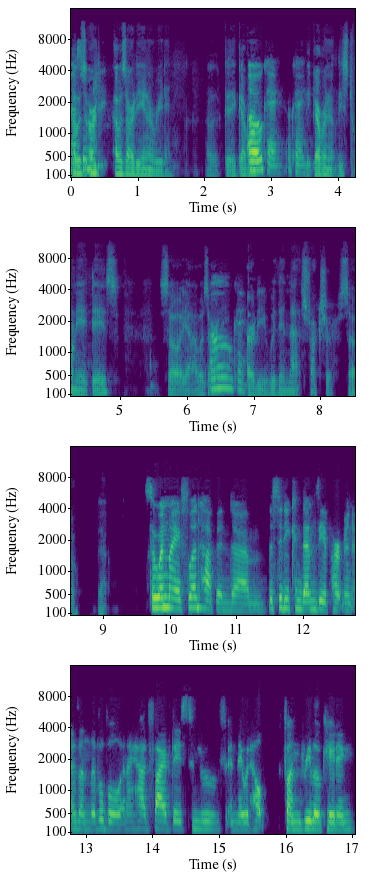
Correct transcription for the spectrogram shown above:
i was already i was already in a reading Uh, they govern Oh, okay, okay. they govern at least 28 days so yeah i was already Oh, okay. already within that structure so yeah. So when my flood happened, um, the city condemned the apartment as unlivable, and I had five days to move, and they would help fund relocating.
